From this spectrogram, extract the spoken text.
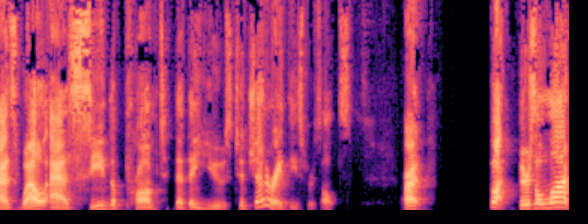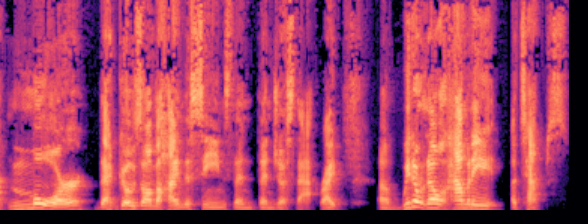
as well as see the prompt that they use to generate these results. All right. But there's a lot more that goes on behind the scenes than, than just that, right? Um, we don't know how many attempts,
